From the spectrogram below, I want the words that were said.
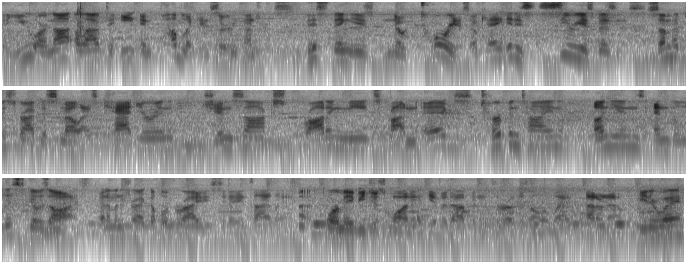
that you are not allowed to eat in public in certain countries. This thing is notorious, okay? It is serious business. Some have described the smell as cat urine, gym socks, rotting meat, rotten eggs, turpentine, onions, and the list goes on. And I'm gonna try a couple of varieties today in Thailand. Uh, or maybe just one and give it up and throw this all away. I don't know. Either way,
